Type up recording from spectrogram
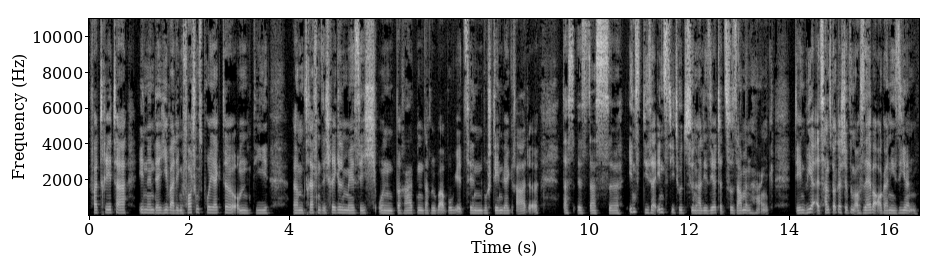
VertreterInnen der jeweiligen Forschungsprojekte und die ähm, treffen sich regelmäßig und beraten darüber, wo geht's hin, wo stehen wir gerade. Das ist das äh, dieser institutionalisierte Zusammenhang, den wir als Hans-Böckler Stiftung auch selber organisieren.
